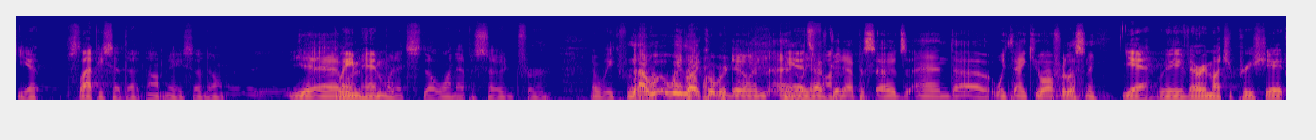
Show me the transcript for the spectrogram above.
Yep. Slappy said that, not me. So don't Yeah, blame him when it's still one episode for a week. For No, we- we like what we're doing, and Yeah, we have fun. good episodes, and uh, we thank you all for listening. Yeah, we very much appreciate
